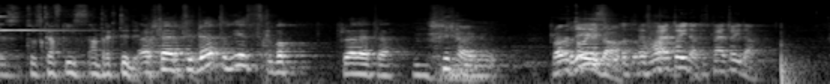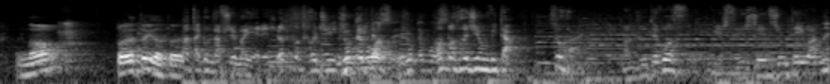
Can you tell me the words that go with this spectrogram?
z- truskawki z Antarktydy. Antarktyda to nie jest chyba planeta. Planetoida. To jest planetoida, to jest planetoida. No, planetoida to jest. Ma taką zawsze bajerę, że on podchodzi... Żółte włosy, żółte włosy. On podchodzi i mówi tak, słuchaj, mam żółte włosy i wiesz co jeszcze jest żółte i ładne?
